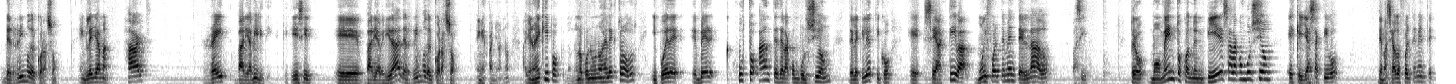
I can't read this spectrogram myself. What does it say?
del ritmo del corazón. En inglés llama Heart Rate Variability, que quiere decir eh, variabilidad del ritmo del corazón en español. ¿no? Hay unos equipos donde uno pone unos electrodos y puede eh, ver justo antes de la convulsión del epiléptico eh, se activa muy fuertemente el lado pasivo. Pero momentos cuando empieza la convulsión es que ya se activó demasiado fuertemente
